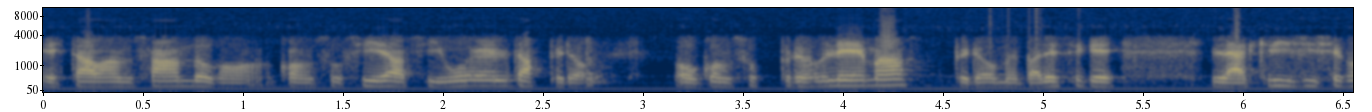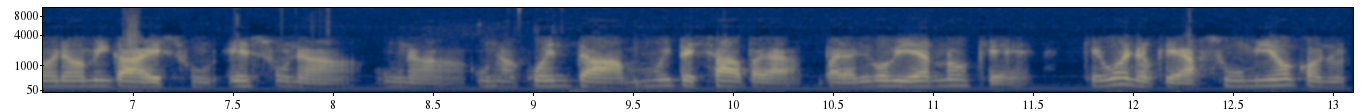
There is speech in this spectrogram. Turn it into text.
está avanzando con, con sus idas y vueltas, pero o con sus problemas, pero me parece que la crisis económica es un, es una, una, una cuenta muy pesada para, para el gobierno que, que bueno que asumió con,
